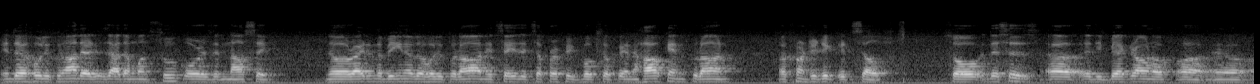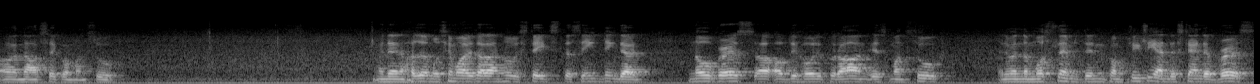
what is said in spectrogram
in the Holy Quran that is either mansukh or is it nasikh know, right in the beginning of the Holy Quran, it says it's a perfect book. So, can, how can Quran uh, contradict itself? So, this is uh, the background of uh, uh, Nasikh or Mansukh. And then Hazrat Muslim who states the same thing that no verse uh, of the Holy Quran is Mansukh. And when the Muslims didn't completely understand a verse,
